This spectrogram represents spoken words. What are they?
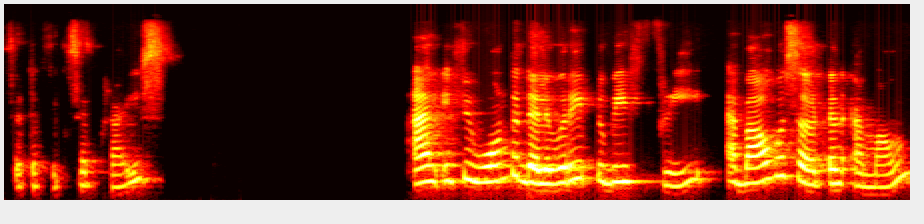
set a fixed price. And if you want the delivery to be free above a certain amount,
